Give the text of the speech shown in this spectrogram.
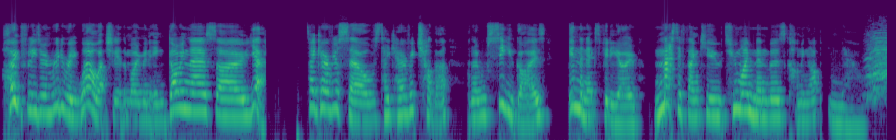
Hopefully doing really, really well actually at the moment in going there. So yeah, take care of yourselves, take care of each other, and I will see you guys in the next video. Massive thank you to my members coming up now.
